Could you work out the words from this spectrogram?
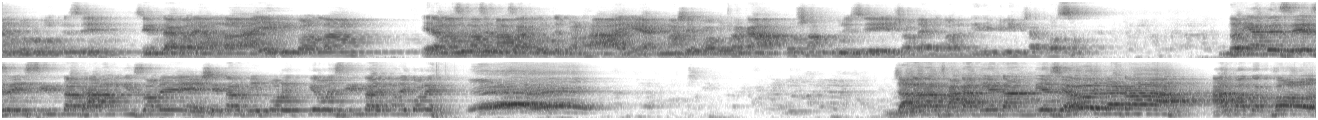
আঙ্গুল গুনতেছে চিন্তা করে আল্লাহ, এ কি করলাম? এরা মাসে মাসে বাজার করতে পাঠায়, এক মাসে কত টাকা আত্মসাৎ করেছে, সব একেবারে নিরিবিলি হিসাব করছে। দুনিয়াতে যে যে চিন্তা ধারা নিয়ে চলে, সে তার ওই মনে করে। জানালার ফাঁকা দিয়ে ডাক দিয়েছে, ওই বেটা, আর কতক্ষণ?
